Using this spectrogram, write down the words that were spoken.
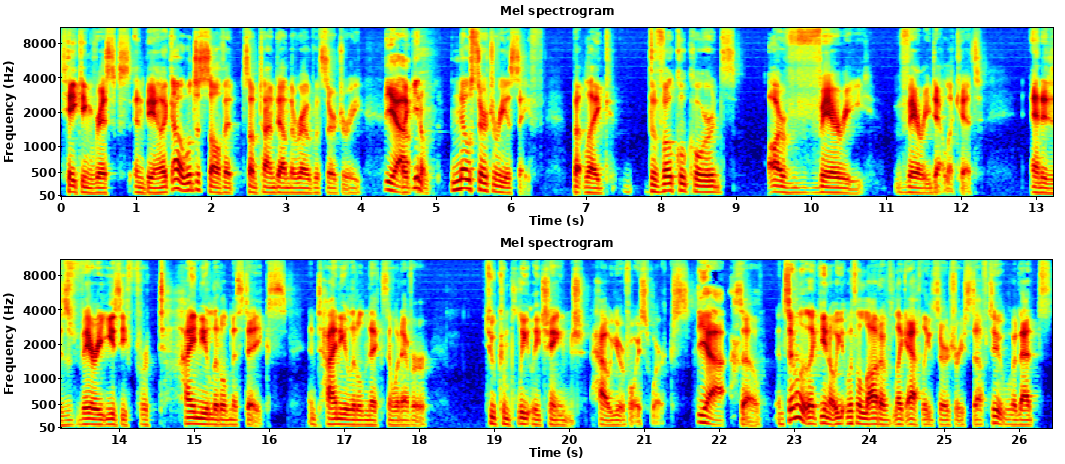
taking risks and being like oh we'll just solve it sometime down the road with surgery. Yeah. Like you know no surgery is safe but like the vocal cords are very very delicate and it is very easy for tiny little mistakes and tiny little nicks and whatever to completely change how your voice works. Yeah. So and similar like you know with a lot of like athlete surgery stuff too where that's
